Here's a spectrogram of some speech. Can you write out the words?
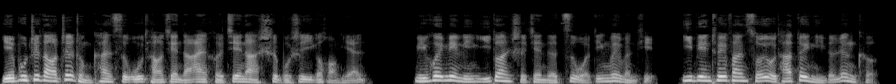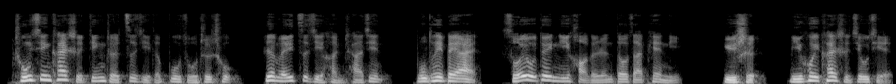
也不知道这种看似无条件的爱和接纳是不是一个谎言。你会面临一段时间的自我定位问题，一边推翻所有他对你的认可，重新开始盯着自己的不足之处，认为自己很差劲，不配被爱，所有对你好的人都在骗你。于是你会开始纠结。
